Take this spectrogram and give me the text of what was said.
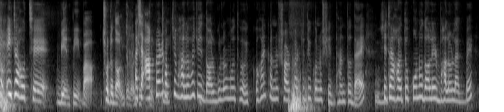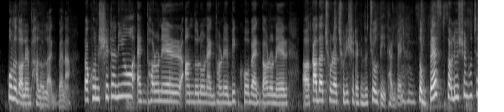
তো এটা হচ্ছে বিএনপি বা ছোট দলগুলো আচ্ছা, আপনার সবচেয়ে ভালো হয় যদি দলগুলোর মধ্যে ঐক্য হয়? কারণ সরকার যদি কোনো সিদ্ধান্ত দেয় সেটা হয়তো কোনো দলের ভালো লাগবে কোনো দলের ভালো লাগবে না। তখন সেটা নিয়েও এক ধরনের আন্দোলন এক ধরনের বিক্ষোভ এক ধরনের কাদা ছোড়াছুড়ি সেটা কিন্তু চলতেই থাকবে। তো বেস্ট সলিউশন হচ্ছে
